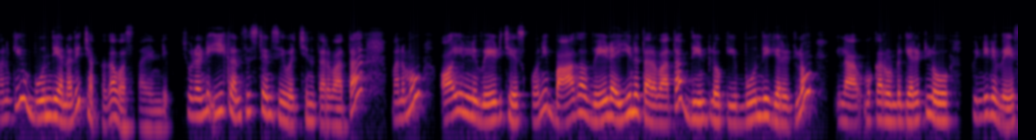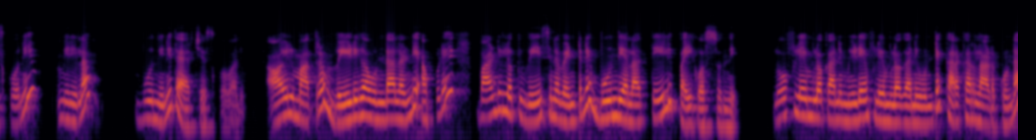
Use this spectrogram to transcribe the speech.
మనకి బూందీ అనేది చక్కగా వస్తాయండి. చూడండి ఈ కన్సిస్టెన్సీ వచ్చిన తర్వాత మనము ఆయిల్ని వేడి చేసుకొని బాగా వేడి అయిన తర్వాత దీంట్లోకి బూందీ గెరెట్లో ఇలా ఒక రెండు గెరెట్లు పిండిని వేసుకొని మీరు ఇలా బూందీని తయారు చేసుకోవాలి. ఆయిల్ మాత్రం వేడిగా ఉండాలండి. అప్పుడే బాండీలోకి వేసిన వెంటనే బూందీ అలా తేలి పైకి వస్తుంది లో ఫ్లేమ్లో కానీ మీడియం ఫ్లేమ్లో కానీ ఉంటే కరకరలాడకుండా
